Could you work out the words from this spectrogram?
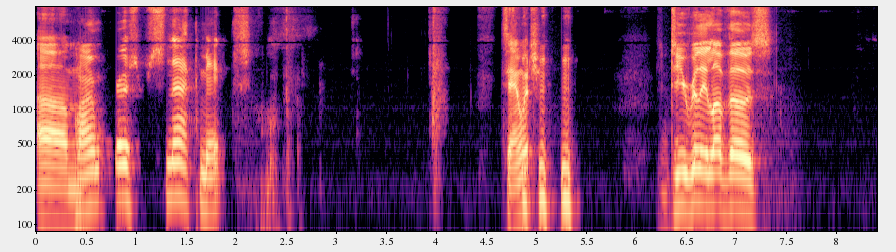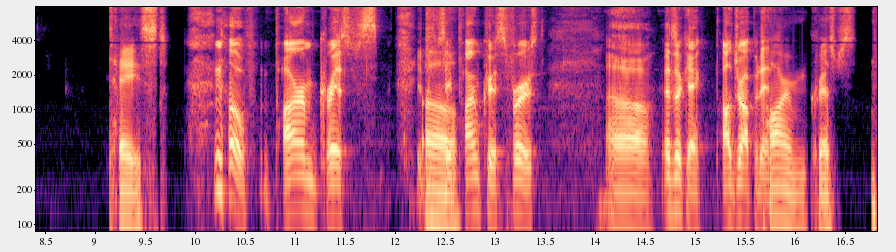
Um, Parm crisp snack mix. sandwich. Do you really love those? Taste. no, Parm crisps. You have to Oh. say Parm crisps first. Oh, it's okay. I'll drop it in. Parm crisps.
